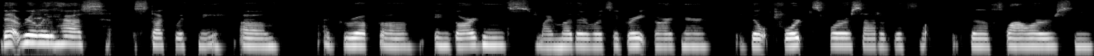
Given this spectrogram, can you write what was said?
that really has stuck with me. Um, I grew up uh, in gardens. My mother was a great gardener, built forts for us out of the, the flowers and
